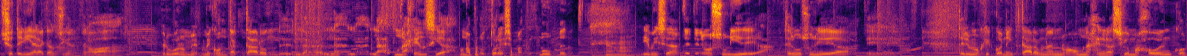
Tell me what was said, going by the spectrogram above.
yo tenía la canción grabada, pero bueno, me, contactaron de una agencia, una productora que se llama The Movement, y me dice, Dante, tenemos una idea, tenemos una idea eh, tenemos que conectar a una, generación más joven con,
